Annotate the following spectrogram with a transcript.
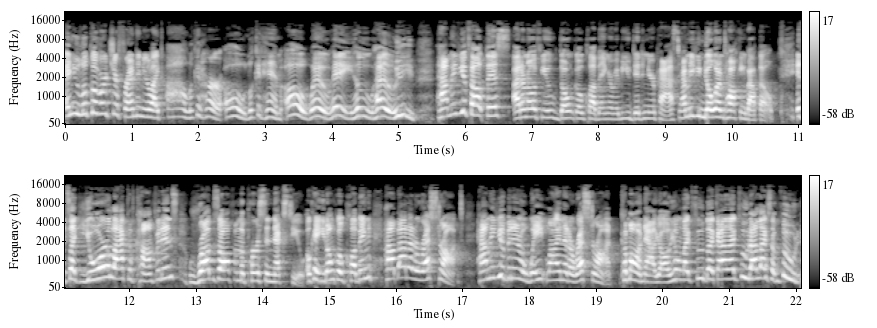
and you look over at your friend and you're like, oh, look at her. Oh, look at him. Oh, whoa, hey, ho, ho. How many of you felt this? I don't know if you don't go clubbing or maybe you did in your past. How many of you know what I'm talking about though? It's like your lack of confidence rubs off on the person next to you. Okay, you don't go clubbing. How about at a restaurant? How many of you have been in a wait line at a restaurant? Come on now, y'all. You don't like food like I like food. I like some food.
